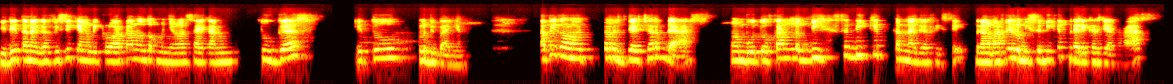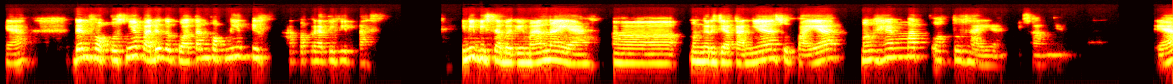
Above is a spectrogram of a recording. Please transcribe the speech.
Jadi tenaga fisik yang dikeluarkan untuk menyelesaikan tugas itu lebih banyak. Tapi kalau kerja cerdas membutuhkan lebih sedikit tenaga fisik, dalam arti lebih sedikit dari kerja keras, ya, dan fokusnya pada kekuatan kognitif atau kreativitas. ini bisa bagaimana ya uh, mengerjakannya supaya menghemat waktu saya misalnya ya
